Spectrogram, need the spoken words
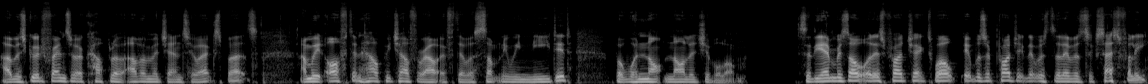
I was good friends with a couple of other Magento experts, and we'd often help each other out if there was something we needed but were not knowledgeable on. So, the end result of this project, well, it was a project that was delivered successfully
